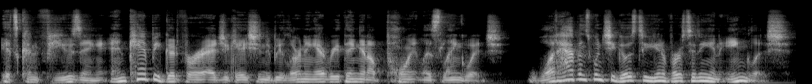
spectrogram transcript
It's confusing and can't be good for her education to be learning everything in a pointless language. What happens when she goes to university in English?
